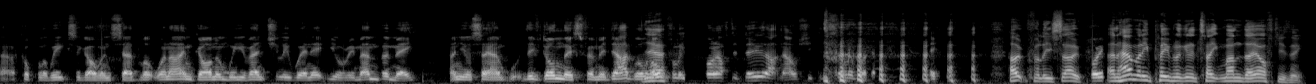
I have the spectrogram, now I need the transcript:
a couple of weeks ago and said, "Look, when I'm gone and we eventually win it, you'll remember me and you'll say "I'm- they've done this for my dad." Well, Yeah. hopefully you won't have to do that now. She can celebrate. Hopefully so. And how many people are going to take Monday off, do you think?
